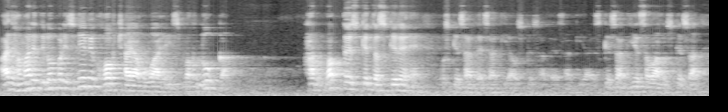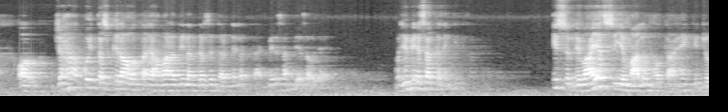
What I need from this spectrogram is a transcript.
آج ہمارے دلوں پر اس لیے بھی خوف چھایا ہوا ہے اس مخلوق کا۔ ہر وقت اس کے تذکرے ہیں، اس کے ساتھ ایسا کیا، اس کے ساتھ ایسا کیا، اس کے ساتھ یہ سوال، اس کے ساتھ۔ اور جہاں کوئی تذکرہ ہوتا ہے، ہمارا دل اندر سے ڈرنے لگتا ہے۔ میرے ساتھ بھی ایسا ہو جائے گا۔ مجھے بھی ایسا کریں گے۔ اس روایت سے یہ معلوم ہوتا ہے کہ جو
